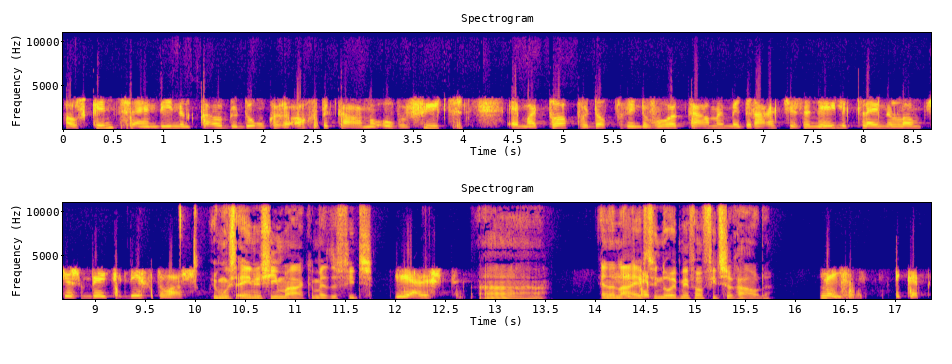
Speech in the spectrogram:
als kind zijnde in een koude, donkere achterkamer op een fiets. En maar trappen dat er in de voorkamer met draadjes en hele kleine lampjes een beetje licht was. U moest energie maken met de fiets. Juist. Ah. En daarna Ik heeft heb- u nooit meer van fietsen gehouden? Nee, ik heb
